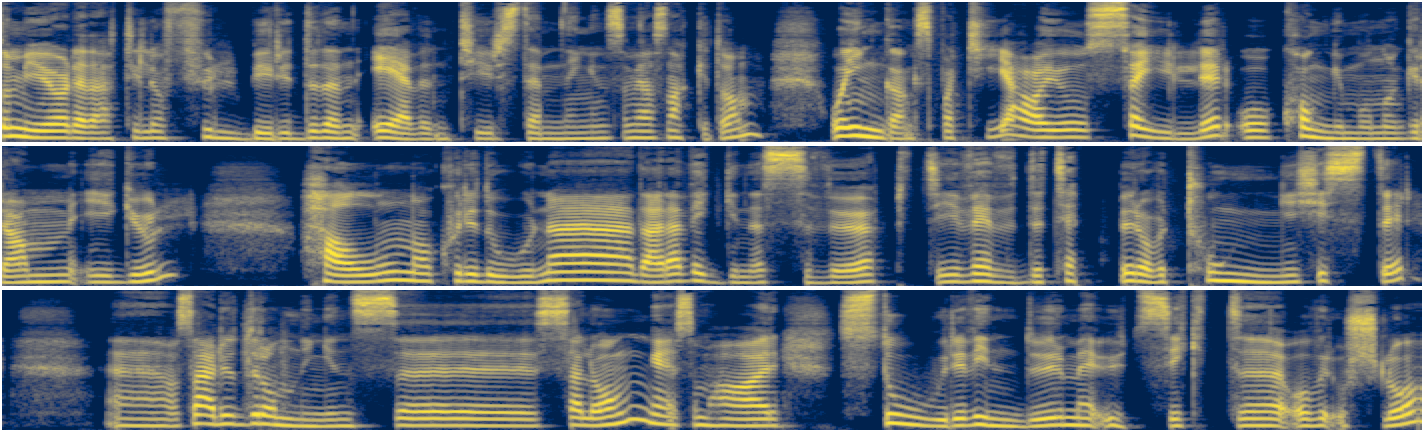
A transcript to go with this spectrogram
som gjør det der til å fullbyrde den eventyrstemningen som vi har snakket om. Og inngangspartiet har jo søyler og kongemonogram i gull. Hallen og korridorene, der er veggene svøpt i vevde tepper over tunge kister. Eh, og så er det jo dronningens eh, salong, eh, som har store vinduer med utsikt over Oslo.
